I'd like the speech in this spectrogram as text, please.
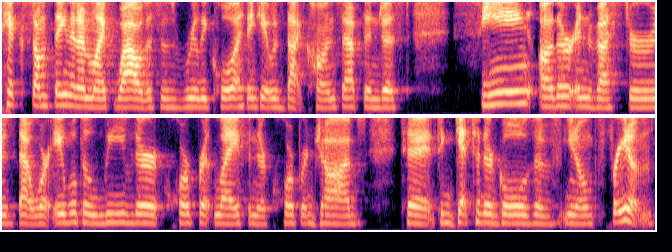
pick something that i'm like wow this is really cool. I think it was that concept and just seeing other investors that were able to leave their corporate life and their corporate jobs to to get to their goals of you know freedom.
